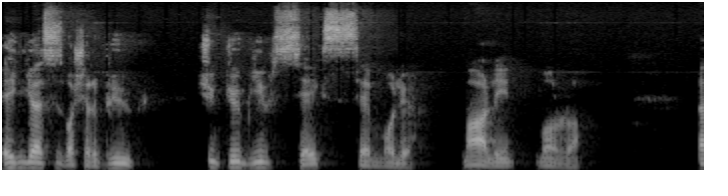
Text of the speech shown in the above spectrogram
engelsiz başarı büyük. Çünkü bir seks sembolü. Marilyn Monroe. Ee,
